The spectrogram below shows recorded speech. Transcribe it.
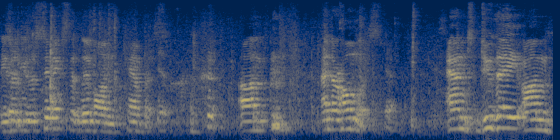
These are these are cynics that live on campus, um, and they're homeless. And do they um,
